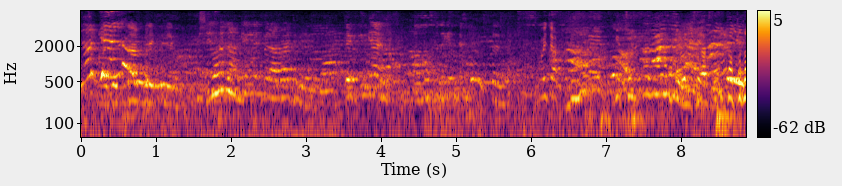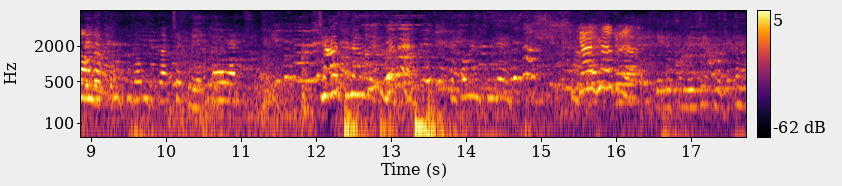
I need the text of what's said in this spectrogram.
ya gel. Lütfen bekleyelim. Bir şey söyleyeceğim. Gelin beraber dileyelim. Bekle gel. Almasını getirebilir misin? Hocam. İstersen kapıdan da kurtulalım dikkat çekmeyelim. Evet. Çay siz aldınız değil mi? Sefonun içinde. Gel gel buraya. Zeynep'in lezzet olacak ama.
